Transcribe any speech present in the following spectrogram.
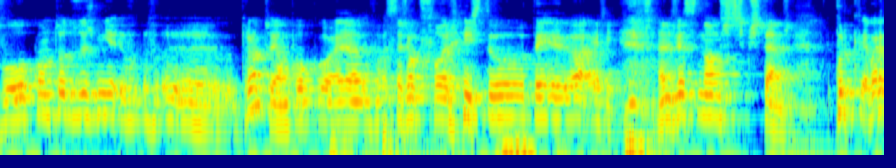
vou com todos os meus. Pronto, é um pouco. Seja o que for, isto tem. Enfim, vamos ver se não nos despistamos. Porque agora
